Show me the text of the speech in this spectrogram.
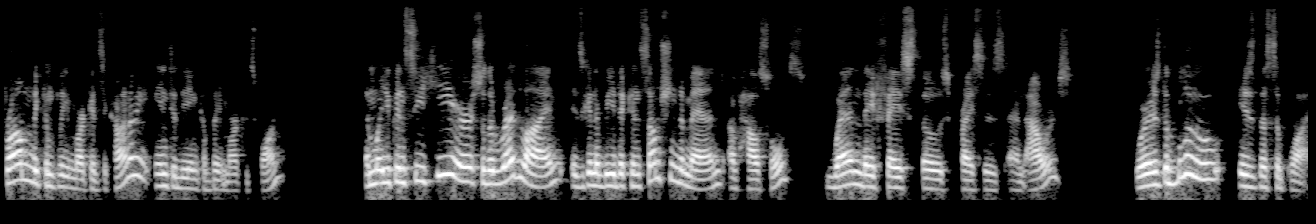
from the complete markets economy into the incomplete markets one. And what you can see here, so the red line is going to be the consumption demand of households when they face those prices and hours, whereas the blue is the supply.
